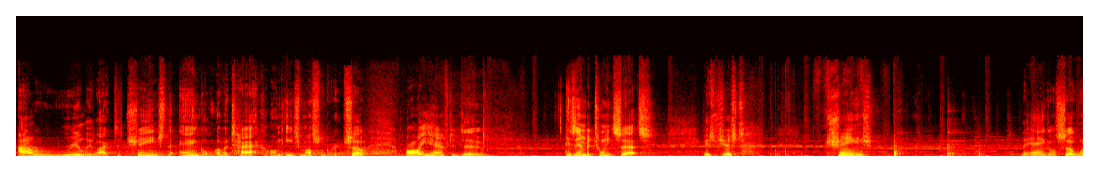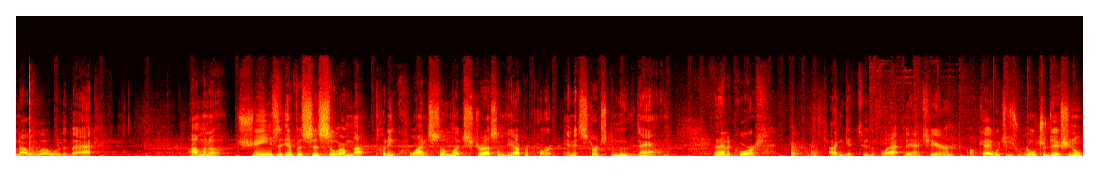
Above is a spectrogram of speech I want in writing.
I really like to change the angle of attack on each muscle group. So all you have to do is in between sets, is just change the angle. So when I lower the back, I'm gonna change the emphasis so I'm not putting quite so much stress on the upper part and it starts to move down. And then of course, I can get to the flat bench here, okay, which is real traditional.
